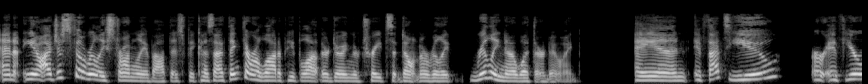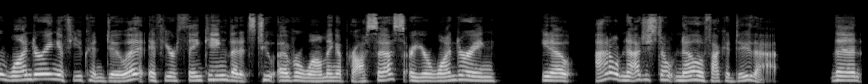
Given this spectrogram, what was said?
And, you know, I just feel really strongly about this because I think there are a lot of people out there doing retreats that don't know really, really know what they're doing. And if that's you, or if you're wondering if you can do it, if you're thinking that it's too overwhelming a process, or you're wondering, you know, I don't know, I just don't know if I could do that then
